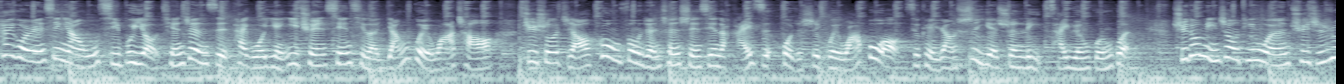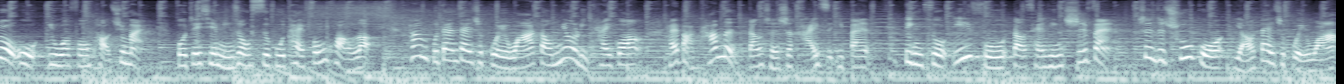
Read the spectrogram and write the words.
泰国人信仰无奇不有，前阵子泰国演艺圈掀起了养鬼娃潮。据说只要供奉人称神仙的孩子，或者是鬼娃布偶，就可以让事业顺利、财源滚滚。许多民众听闻趋之若鹜，一窝蜂跑去买。不过这些民众似乎太疯狂了，他们不但带着鬼娃到庙里开光，还把他们当成是孩子一般，定做衣服，到餐厅吃饭，甚至出国也要带着鬼娃。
